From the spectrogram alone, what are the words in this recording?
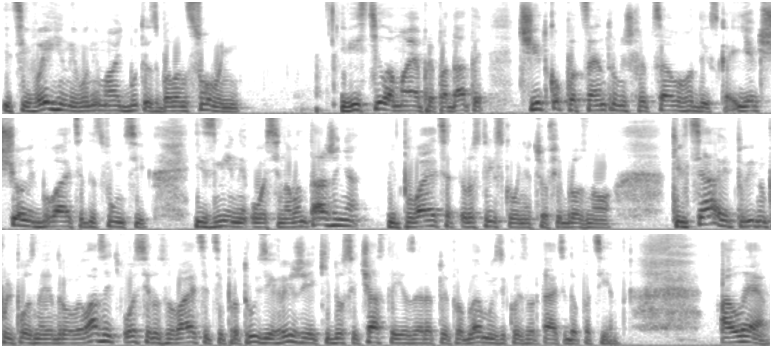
і ці вигини вони мають бути збалансовані. І вісь тіла має припадати чітко по центру міжхребцевого диска. І якщо відбуваються дисфункції і зміни осі навантаження, відбувається розтріскування цього фіброзного кільця, відповідно, пульпозне ядро вилазить, ось і розвиваються ці протрузії, грижі, які досить часто є зараз тою проблемою, з якою звертаються до пацієнта. Але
